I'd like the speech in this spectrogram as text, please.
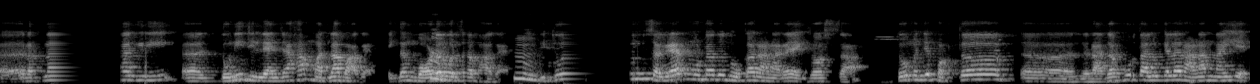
रत्नागिरी दोन्ही जिल्ह्यांचा हा मधला भाग आहे. एकदम बॉर्डरवरचा भाग आहे. तिथून सगळ्यात मोठा जो धोका राहणार आहे एक्झॉस्टचा तो म्हणजे फक्त राजापूर तालुक्याला राहणार नाहीये.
